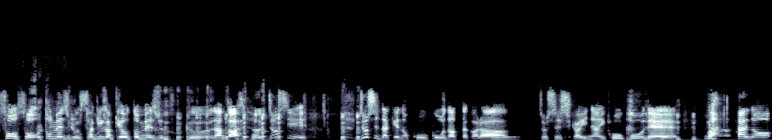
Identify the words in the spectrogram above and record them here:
そうそう、乙女塾、先駆け乙女塾。なんか、あの、女子、女子だけの高校だったから、うん女子しかいない高校で、まあ、あの、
